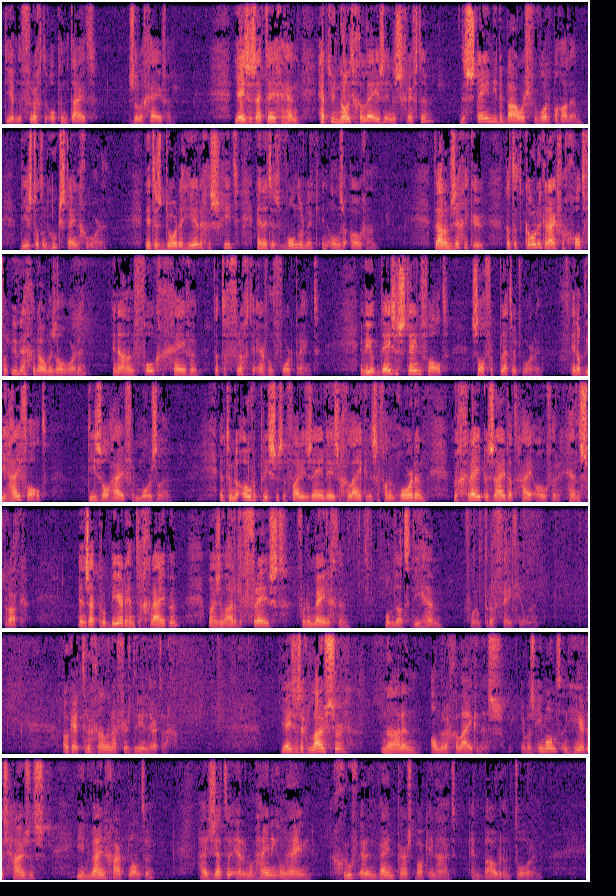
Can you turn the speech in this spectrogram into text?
die hem de vruchten op hun tijd zullen geven. Jezus zei tegen hen: Hebt u nooit gelezen in de schriften? De steen die de bouwers verworpen hadden, die is tot een hoeksteen geworden. Dit is door de Heere geschied en het is wonderlijk in onze ogen. Daarom zeg ik u dat het koninkrijk van God van u weggenomen zal worden en aan een volk gegeven dat de vruchten ervan voortbrengt. En wie op deze steen valt, zal verpletterd worden. En op wie hij valt, die zal hij vermorzelen. En toen de overpriesters en fariseeën deze gelijkenissen van hem hoorden, begrepen zij dat hij over hen sprak. En zij probeerden hem te grijpen, maar ze waren bevreesd voor de menigte, omdat die hem voor een profeet hielden. Oké, okay, teruggaande naar vers 33. Jezus zegt, luister naar een andere gelijkenis. Er was iemand, een heer des huizes, die een wijngaard plantte. Hij zette er een omheining omheen, groef er een wijnpersbak in uit en bouwde een toren.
